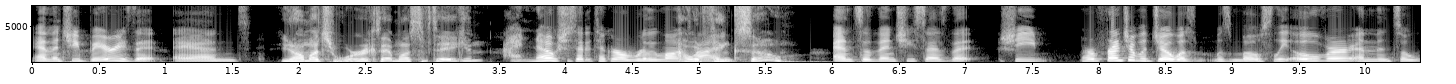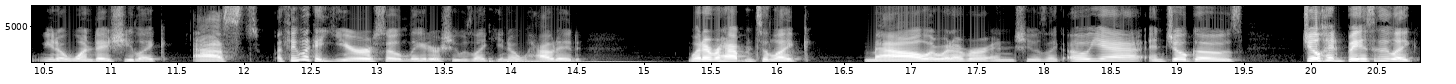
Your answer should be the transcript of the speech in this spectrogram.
and then she buries it. And You know how much work that must have taken? I know, she said it took her a really long I time. I would think so. And so then she says that she her friendship with Joe was was mostly over and then so, you know, one day she like asked, I think like a year or so later, she was like, you know, how did whatever happened to like Mal or whatever and she was like, "Oh yeah." And Jill goes, Jill had basically like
